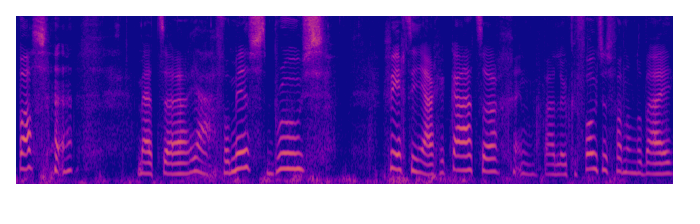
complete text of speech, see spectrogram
pas. Met uh, ja, vermist, Bruce, 14-jarige kater en een paar leuke foto's van hem erbij.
